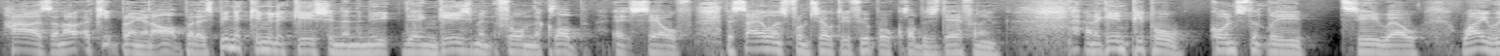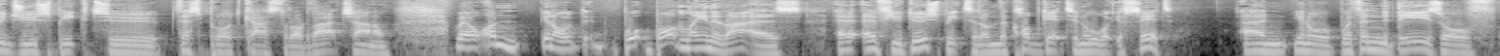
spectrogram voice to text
has, and I, keep bringing it up, but it's been the communication and the, the, engagement from the club itself. The silence from Celtic Football Club is deafening. And again, people constantly say, well, why would you speak to this broadcaster or that channel? Well, on you know, bottom line of that is, if you do speak to them, the club get to know what you've said. And, you know, within the days of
